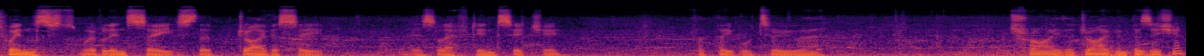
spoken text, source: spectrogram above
Twin swiveling seats. The driver's seat is left in situ for people to uh, try the driving position.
